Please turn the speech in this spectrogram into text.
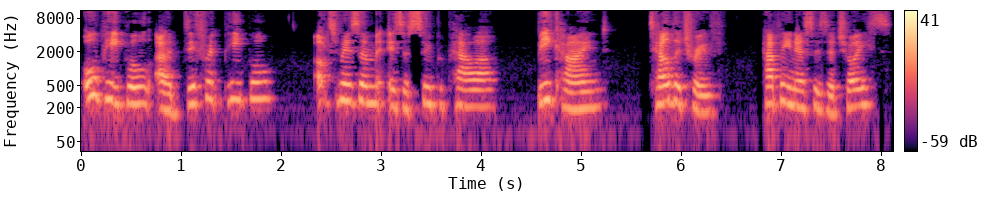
All people are different people. Optimism is a superpower. Be kind, tell the truth. Happiness is a choice.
